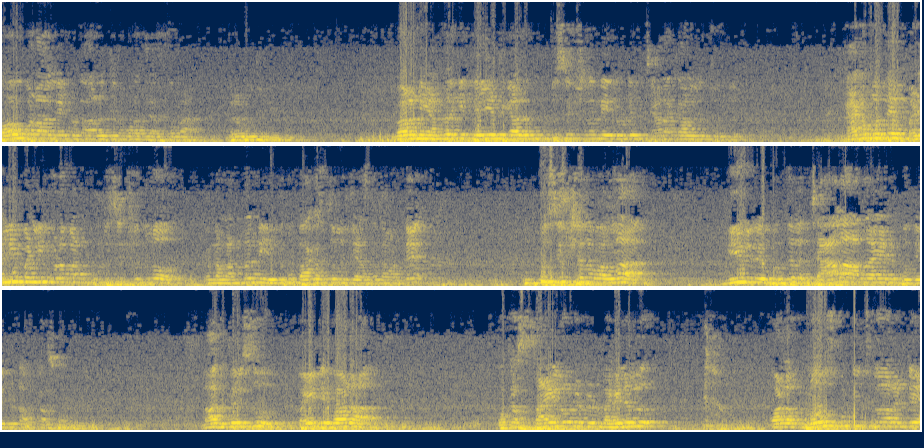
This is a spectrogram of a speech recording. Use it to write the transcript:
బాగుపడాలనేటువంటి ఆలోచన కూడా చేస్తున్న ప్రభుత్వం ఇవాళ మీ అందరికీ తెలియదు కాదు కుట్టు శిక్షణ అనేటువంటిది చాలా కాలం నుంచి ఉంది. కాకపోతే మళ్ళీ మళ్ళీ కూడా మన కుట్టు శిక్షణలో మిమ్మల్ని అందరినీ ఎందుకు భాగస్థులు చేస్తున్నామంటే కుట్టు శిక్షణ వల్ల మీరు రేపు చాలా ఆదాయాన్ని పొందేటువంటి అవకాశం ఉంది. నాకు తెలుసు బయట ఇవాళ ఒక స్థాయిలో ఉన్నటువంటి మహిళలు వాళ్ళ బ్లౌజ్ కుట్టించుకోవాలంటే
